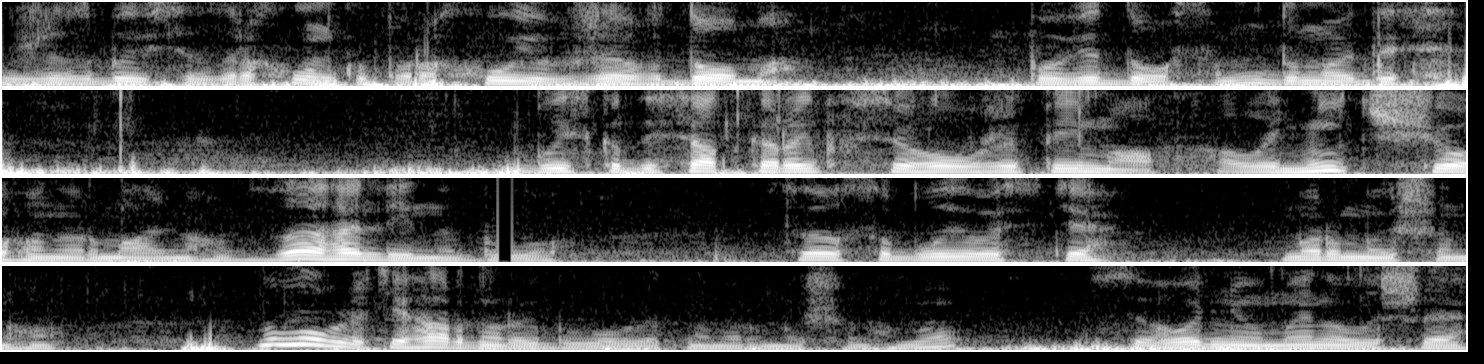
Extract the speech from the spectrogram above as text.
Вже збився з рахунку, порахую вже вдома по відосам. Ну, думаю, десь близько десятка риб всього вже піймав, але нічого нормального взагалі не було. Це особливості мормишингу. Ну, Ловлять і гарну рибу ловлять на Мармишина. Ну, Сьогодні у мене лише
